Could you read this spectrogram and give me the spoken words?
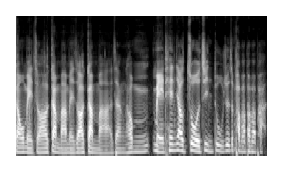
干我每周要干嘛？每周要干嘛？这样，然后每天要做进度，就是啪啪啪啪啪。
